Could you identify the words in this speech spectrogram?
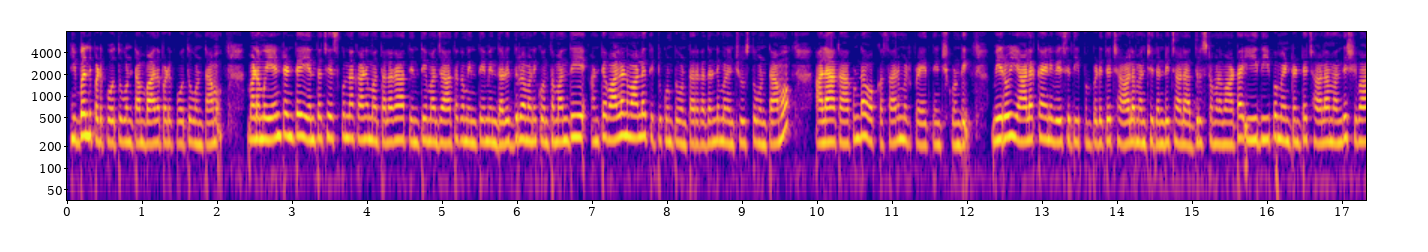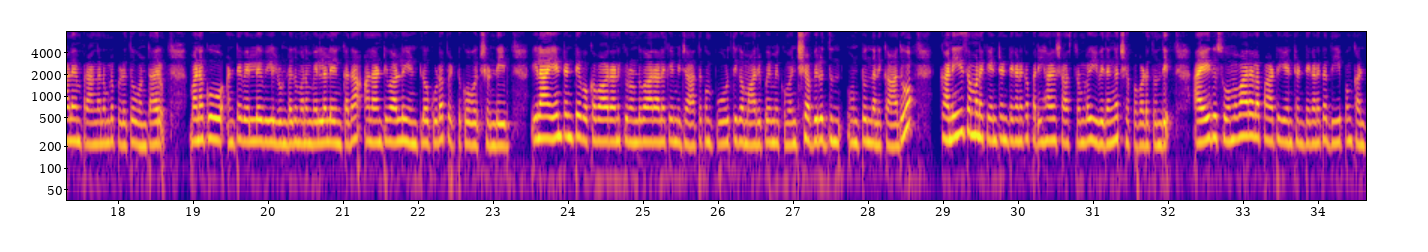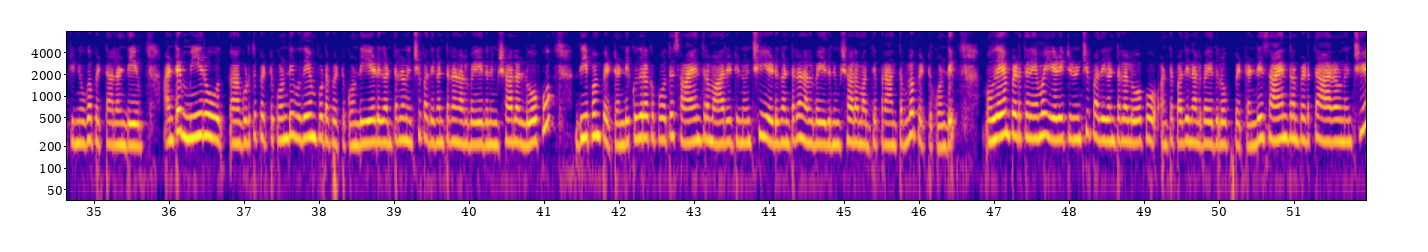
ఇబ్బంది పడిపోతూ ఉంటాం బాధపడిపోతూ ఉంటాము. మనము ఏంటంటే ఎంత చేసుకున్నా కానీ మా తలరా తింతే మా జాతకం ఇంతే మేము దరిద్రమని కొంతమంది అంటే వాళ్ళని వాళ్ళే తిట్టుకుంటూ ఉంటారు కదండి మనం చూస్తూ ఉంటాము. అలా కాకుండా ఒక్కసారి మీరు ప్రయత్నించుకోండి. మీరు యాలక్కాయని వేసి దీపం పెడితే చాలా మంచిదండి చాలా అదృష్టం అనమాట ఈ దీపం ఏంటంటే చాలామంది శివాలయం ప్రాంగణంలో పెడుతూ ఉంటారు. మనకు అంటే వెళ్ళే వీలు ఉండదు మనం వెళ్ళలేం కదా అలాంటి వాళ్ళు ఇంట్లో కూడా పెట్టుకోవచ్చండి. ఇలా ఏంటంటే ఒక వారానికి రెండు వారాలకే మీ జాతకం పూర్తిగా మారిపోయి మీకు మంచి అభివృద్ధి ఉంటుందని కాదు. కనీసం మనకి ఏంటంటే ఏంటంటే కనుక పరిహార శాస్త్రంలో ఈ విధంగా చెప్పబడుతుంది. ఐదు సోమవారాల పాటు ఏంటంటే కనుక దీపం కంటిన్యూగా పెట్టాలండి. అంటే మీరు గుర్తుపెట్టుకోండి ఉదయం పూట పెట్టుకోండి. ఏడు గంటల నుంచి పది గంటల నలభై ఐదు నిమిషాల లోపు దీపం పెట్టండి. కుదరకపోతే సాయంత్రం ఆరింటి నుంచి ఏడు గంటల నలభై ఐదు నిమిషాల మధ్య ప్రాంతంలో పెట్టుకోండి. ఉదయం పెడితేనేమో ఏడింటి నుంచి పది గంటల లోపు అంటే పది నలభై ఐదు లోపు పెట్టండి. సాయంత్రం పెడితే ఆరు నుంచి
